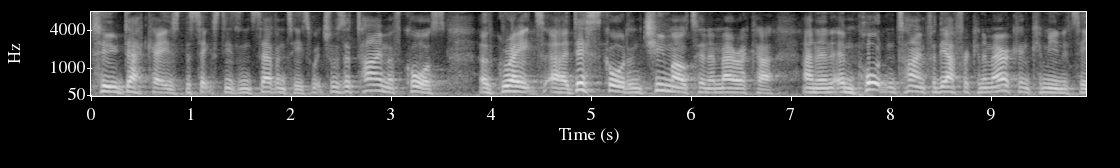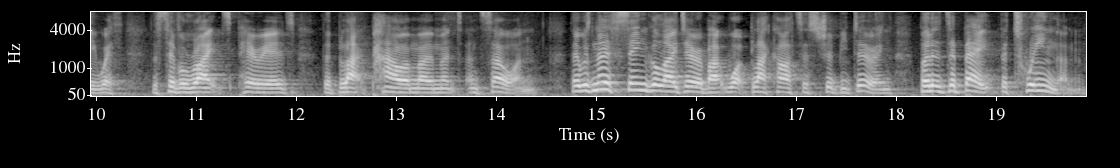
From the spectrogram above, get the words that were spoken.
two decades, the 60s and 70s, which was a time, of course, of great uh, discord and tumult in America, and an important time for the African American community with the civil rights period, the Black Power moment, and so on. There was no single idea about what black artists should be doing, but a debate between them.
